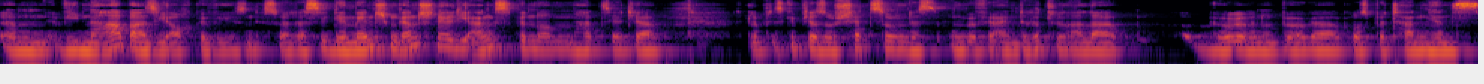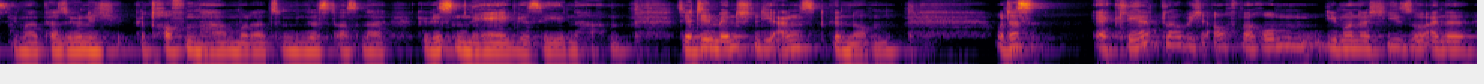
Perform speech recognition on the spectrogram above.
ähm, wie nahbar sie auch gewesen ist, oder dass sie den Menschen ganz schnell die Angst genommen hat. Sie hat ja, ich glaube, es gibt ja so Schätzungen, dass ungefähr ein Drittel aller Bürgerinnen und Bürger Großbritanniens sie mal persönlich getroffen haben oder zumindest aus einer gewissen Nähe gesehen haben. Sie hat den Menschen die Angst genommen. Und das erklärt, glaube ich, auch, warum die Monarchie so eine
